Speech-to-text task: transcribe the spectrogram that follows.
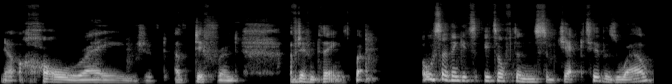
you know a whole range of, of different of different things. But also, I think it's it's often subjective as well.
